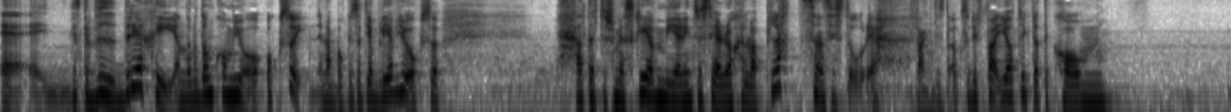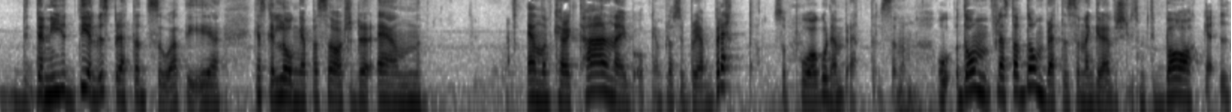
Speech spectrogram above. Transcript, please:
eh, ganska vidriga skeenden och de kom ju också in i den här boken. Så jag blev ju också, allt eftersom jag skrev, mer intresserad av själva platsens historia. Faktiskt mm. också. Det, jag tyckte att det kom den är ju delvis berättad så att det är ganska långa passager där en, en av karaktärerna i boken plötsligt börjar berätta så pågår den berättelsen. Mm. Och de flesta av de berättelserna gräver sig liksom tillbaka i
